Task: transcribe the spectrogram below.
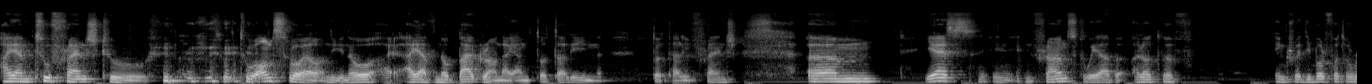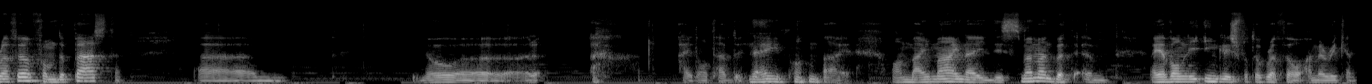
I am too French to to, to answer. You know, I, I have no background. I am totally in totally French. Um, yes, in, in France we have a lot of incredible photographer from the past. Um, you know, uh, I don't have the name on my on my mind at this moment, but um, I have only English photographer or American.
